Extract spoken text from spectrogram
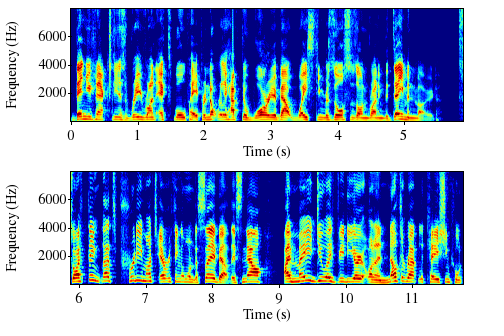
then you can actually just rerun X wallpaper and not really have to worry about wasting resources on running the daemon mode. So I think that's pretty much everything I wanted to say about this. Now, I may do a video on another application called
